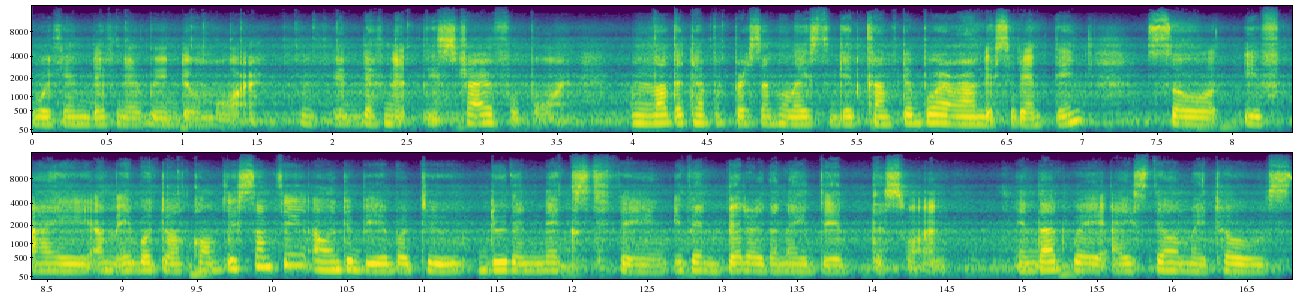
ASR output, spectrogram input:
we can definitely do more. We can definitely strive for more. I'm not the type of person who likes to get comfortable around a certain thing. So if I am able to accomplish something, I want to be able to do the next thing even better than I did this one. And that way I stay on my toes.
